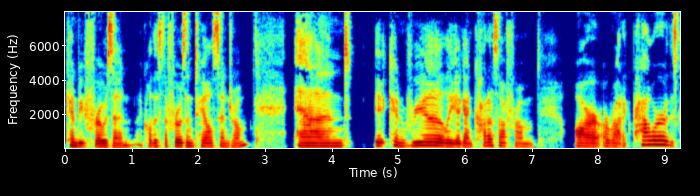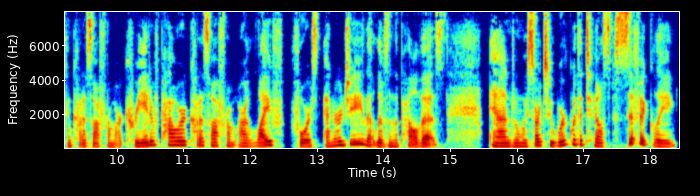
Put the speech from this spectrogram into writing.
can be frozen. I call this the frozen tail syndrome. And it can really, again, cut us off from our erotic power. This can cut us off from our creative power, cut us off from our life force energy that lives in the pelvis. And when we start to work with the tail specifically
